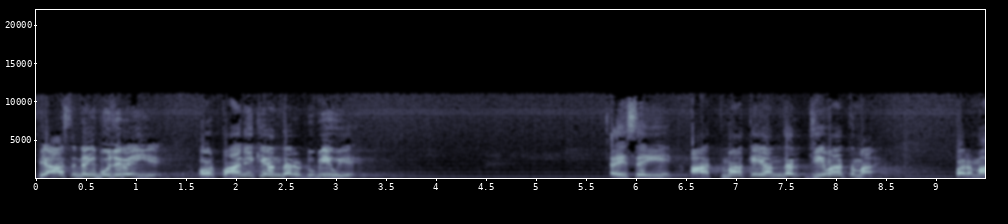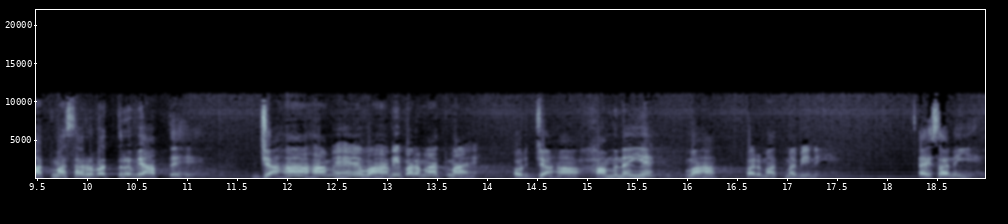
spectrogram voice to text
प्यास नहीं बुझ रही है, और पानी के अंदर डूबी हुई है। ऐसे ही आत्मा के अंदर जीवात्मा है, परमात्मा सर्वत्र व्याप्त है। जहाँ हम हैं, वहाँ भी परमात्मा है, और जहाँ हम नहीं है, वहाँ परमात्मा भी नहीं है। ऐसा नहीं है।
